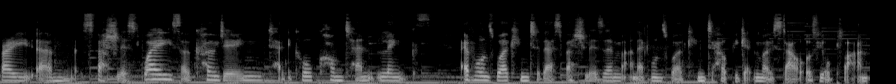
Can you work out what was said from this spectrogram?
very um, specialist way, so coding, technical content, links. Everyone's working to their specialism and everyone's working to help you get the most out of your plan.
